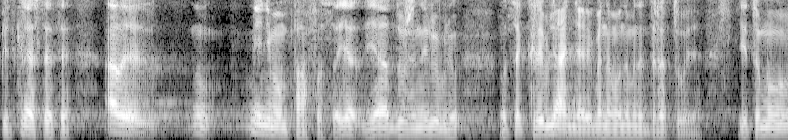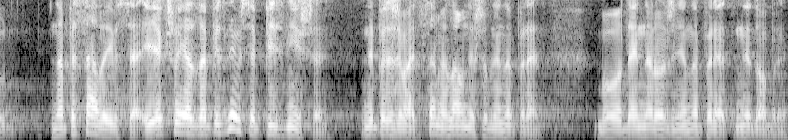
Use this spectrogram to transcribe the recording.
підкреслити. Але ну, мінімум пафоса. Я, я дуже не люблю оце кривляння, і мене воно мене дратує. І тому написали і все. І якщо я запізнився пізніше, не переживайте. Саме головне, щоб не наперед. Бо день народження наперед недобре.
